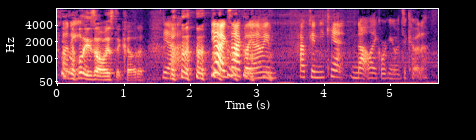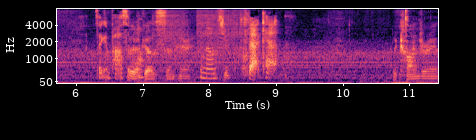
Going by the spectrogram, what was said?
funny. well, he's always Dakota. yeah, yeah, exactly. I mean, how can you can't not like working with Dakota? It's like impossible. There's ghosts in here. And then it's your fat cat. The Conjuring.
